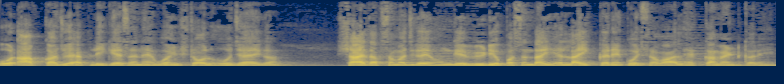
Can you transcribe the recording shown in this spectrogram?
और आपका जो एप्लीकेशन है वो इंस्टॉल हो जाएगा। शायद आप समझ गए होंगे, वीडियो पसंद आई है लाइक करें, कोई सवाल है कमेंट करें।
